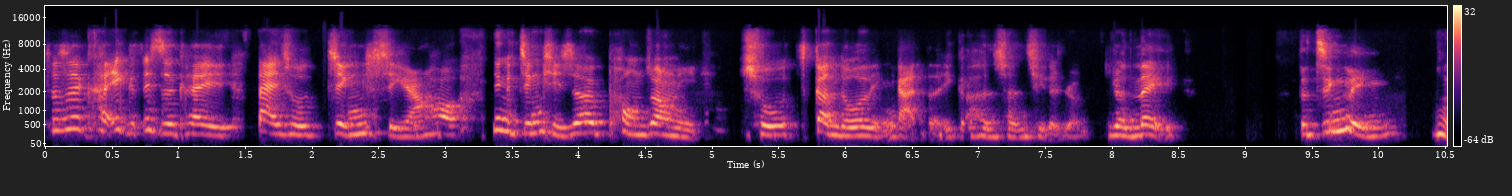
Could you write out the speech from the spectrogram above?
就是可以一直可以带出惊喜，然后那个惊喜是会碰撞你出更多灵感的一个很神奇的人，人类的精灵。对，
